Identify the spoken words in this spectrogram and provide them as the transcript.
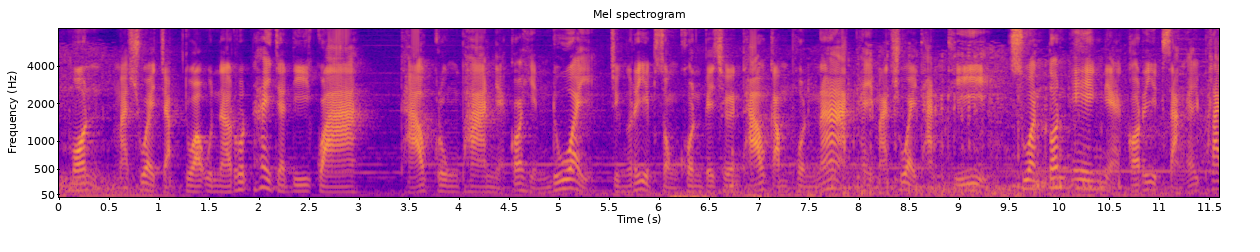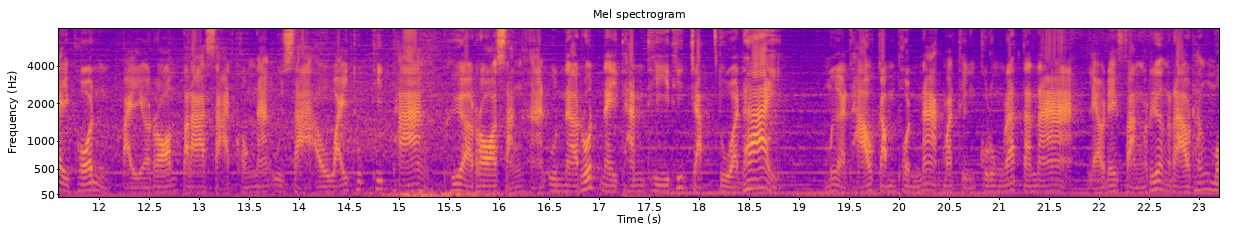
ทมนต์มาช่วยจับตัวอุณรุตให้จะดีกว่าเท้าวกรุงพานเนี่ยก็เห็นด้วย จึงรีบส่งคนไปเชิญเท้ากำพลนาคให้มาช่วยทันที ส่วนตนเองเนี่ยก็รีบสั่งให้ไพร่พลไปล้อมปราสาทของนางอุสาเอาไว้ทุกทิศทาง เพื่อรอสังหารอุณรุตในทันทีที่จับตัวได้ เมื่อเท้ากำพลนาคมาถึงกรุงรัตนา แล้วได้ฟังเรื่องราวทั้งหม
